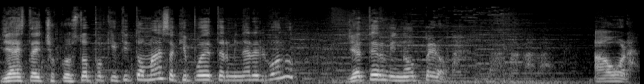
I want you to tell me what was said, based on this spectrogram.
ya está hecho. Costó poquitito más. Aquí puede terminar el bono. Ya terminó, pero... Ahora,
